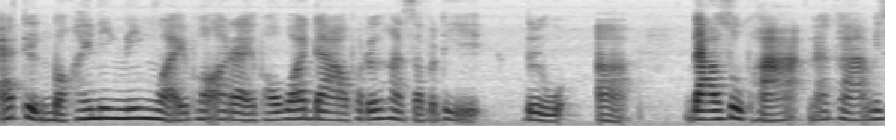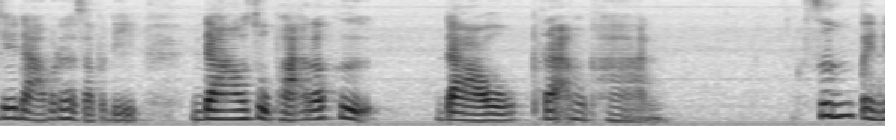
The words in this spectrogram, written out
แอดถึงบอกให้นิ่งๆไว้เพราะอะไร เพราะว่าดาวพฤหัสบดีหรืออ่าดาวสุภะนะคะ ไม่ใช่ดาวพฤหัสบดี ดาวสุภะก็คือ ดาวพระอังคาร ซึ่งเป็น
